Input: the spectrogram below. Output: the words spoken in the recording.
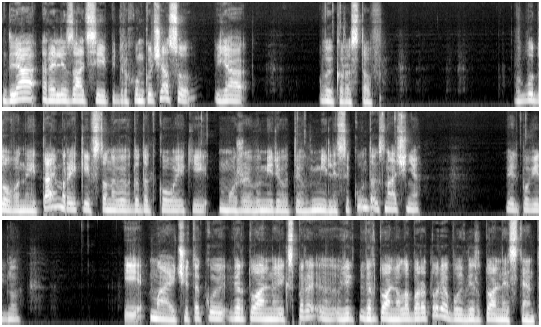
Для реалізації підрахунку часу я використав вбудований таймер, який встановив додатково, який може вимірювати в мілісекундах значення відповідно. І маючи таку віртуальну, експере... е, віртуальну лабораторію або віртуальний стенд,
